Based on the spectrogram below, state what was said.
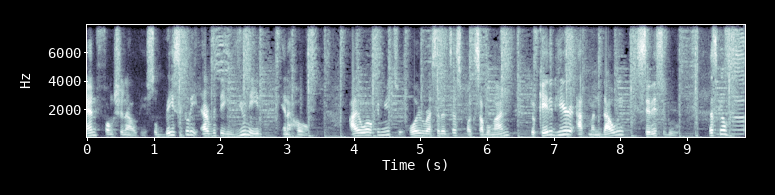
and functionality. So basically everything you need in a home. I welcome you to Uy Residences Pagsabungan, located here at Mandaue City, Cebu. Let's go!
